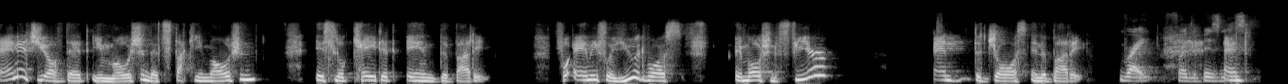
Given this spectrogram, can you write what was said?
energy of that emotion, that stuck emotion, is located in the body. For Amy, for you, it was emotion fear and the jaws in the body. Right, for the business. And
